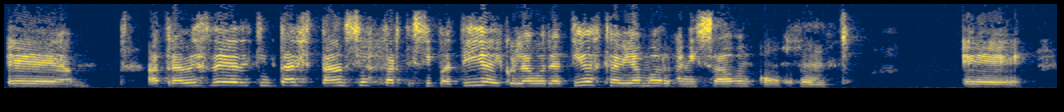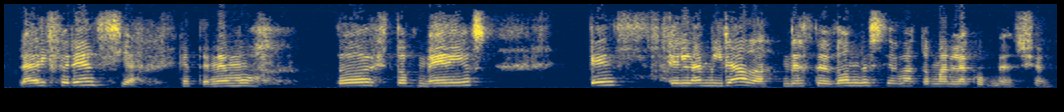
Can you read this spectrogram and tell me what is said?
eh, a través de distintas estancias participativas y colaborativas que habíamos organizado en conjunto. Eh, la diferencia que tenemos todos estos medios es en la mirada desde dónde se va a tomar la convención.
